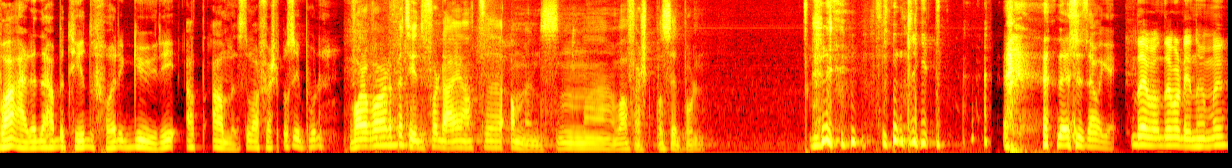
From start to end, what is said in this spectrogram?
Hva er det det har betydd for Guri at Amundsen var først på Sydpolen? Hva har det betydd for deg at eh, Amundsen eh, var først på Sydpolen? Fint lite. det syns jeg var gøy. Det var, det var din humor.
